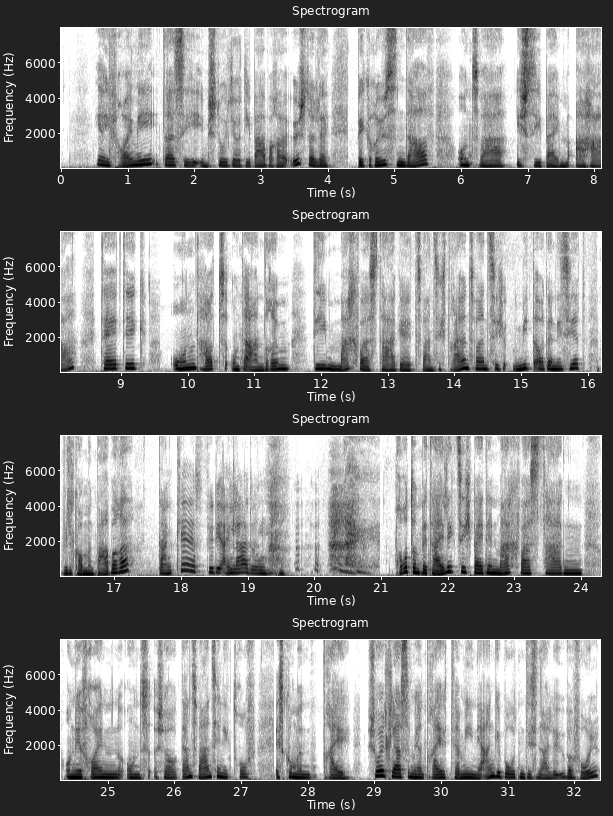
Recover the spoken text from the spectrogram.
Ja, ich freue mich, dass ich im Studio die Barbara Österle begrüßen darf. Und zwar ist sie beim AHA tätig und hat unter anderem die Machwas-Tage 2023 mitorganisiert. Willkommen, Barbara. Danke für die Einladung. Proton beteiligt sich bei den Machwas-Tagen und wir freuen uns schon ganz wahnsinnig drauf. Es kommen drei Schulklassen, wir haben drei Termine angeboten, die sind alle übervoll.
